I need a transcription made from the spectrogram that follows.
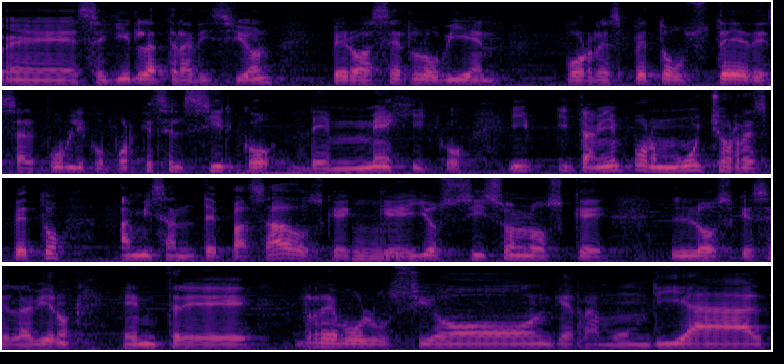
eh, seguir la tradición, pero hacerlo bien por respeto a ustedes, al público, porque es el circo de México. Y, y también por mucho respeto a mis antepasados, que, que ellos sí son los que, los que se la vieron entre revolución, guerra mundial,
